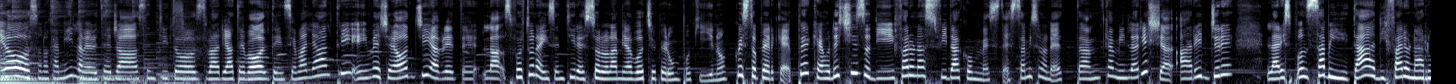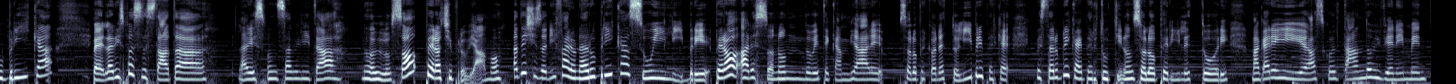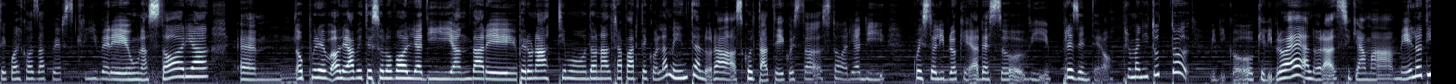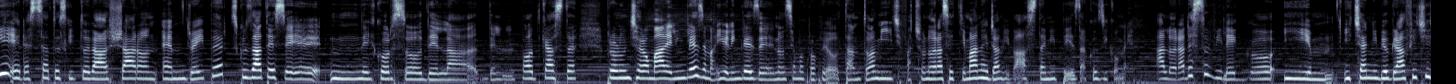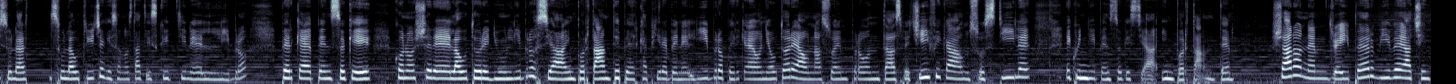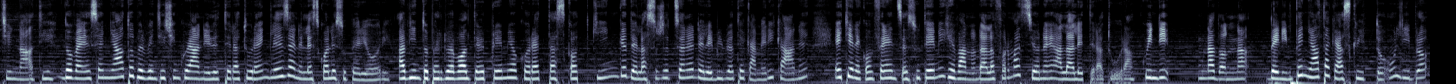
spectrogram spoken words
io sono Camilla, mi avete già sentito svariate volte insieme agli altri e invece oggi avrete la sfortuna di sentire solo la mia voce per un pochino. Questo perché? Perché ho deciso di fare una sfida con me stessa. Mi sono detta, Camilla, riesci a, a reggere la responsabilità di fare una rubrica? Beh, la risposta è stata la responsabilità non lo so, però ci proviamo. Ho deciso di fare una rubrica sui libri, però adesso non dovete cambiare solo perché ho detto libri, perché questa rubrica è per tutti, non solo per i lettori. Magari ascoltando vi viene in mente qualcosa per scrivere una storia, ehm, oppure avete solo voglia di andare per un attimo da un'altra parte con la mente, allora ascoltate questa storia di questo libro che adesso vi presenterò. Prima di tutto vi dico che libro è, allora si chiama Melody ed è stato scritto da Sharon M. Draper. Scusate se mh, mm, nel corso della, del podcast pronuncerò male l'inglese, ma io e l'inglese non siamo proprio tanto amici, faccio un'ora a settimana e già mi basta e mi pesa così com'è. Allora, adesso vi leggo i, i cenni biografici sull'autrice che sono stati scritti nel libro, perché penso che conoscere l'autore di un libro sia importante per capire bene il libro, perché ogni autore ha una sua impronta specifica, ha un suo stile e quindi penso che sia importante. Sharon M. Draper vive a Cincinnati, dove ha insegnato per 25 anni letteratura inglese nelle scuole superiori. Ha vinto per due volte il premio Coretta Scott King dell'Associazione delle Biblioteche Americane e tiene conferenze su temi che vanno dalla formazione alla letteratura. Quindi una donna ben impegnata che ha scritto un libro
